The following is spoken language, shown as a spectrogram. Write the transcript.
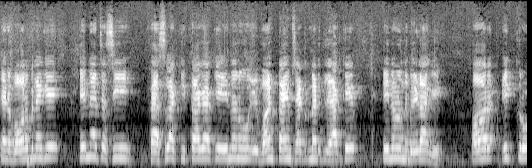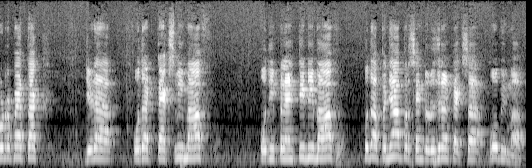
ਇਨਵੋਲਵ ਨੇਗੇ। ਇਹਨਾਂ 'ਚ ਅਸੀਂ ਫੈਸਲਾ ਕੀਤਾਗਾ ਕਿ ਇਹਨਾਂ ਨੂੰ ਵਨ ਟਾਈਮ ਸੈਟਲਮੈਂਟ ਲਿਆ ਕੇ ਇਹਨਾਂ ਨੂੰ ਨਿਬੇੜਾਂਗੇ। ਔਰ 1 ਕਰੋੜ ਰੁਪਏ ਤੱਕ ਜਿਹੜਾ ਉਹਦਾ ਟੈਕਸ ਵੀ ਮਾਫ, ਉਹਦੀ ਪੈਨਲਟੀ ਵੀ ਮਾਫ, ਉਹਦਾ 50% origignal ਟੈਕਸ ਆ, ਉਹ ਵੀ ਮਾਫ।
